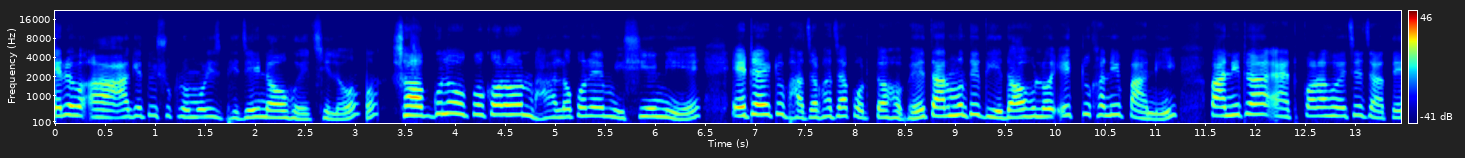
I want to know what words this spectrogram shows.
এর আগে তো শুকনো মরিচ ভেজেই নেওয়া হয়েছিল। সবগুলো উপকরণ ভালো করে মিশিয়ে নিয়ে এটা একটু ভাজা, ভাজা করতে হবে। তার মধ্যে দিয়ে দেওয়া হলো একটুখানি পানি। পানিটা অ্যাড করা হয়েছে যাতে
